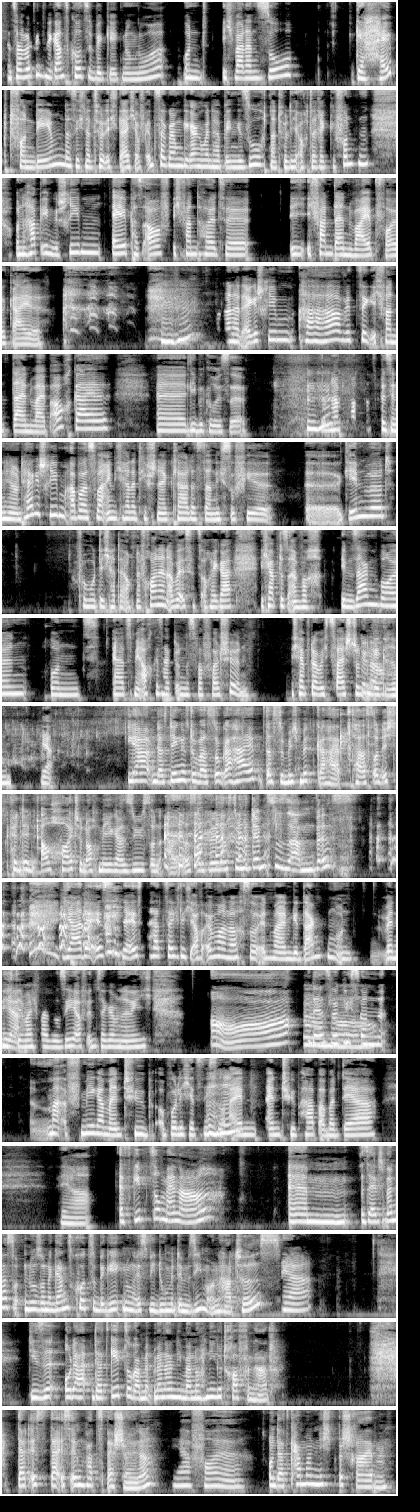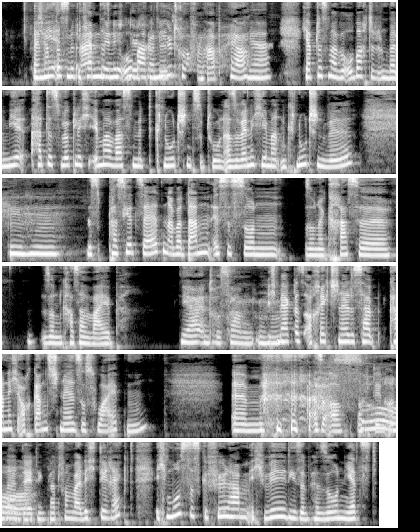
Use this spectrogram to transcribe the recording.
Es war wirklich eine ganz kurze Begegnung nur. Und ich war dann so gehypt von dem, dass ich natürlich gleich auf Instagram gegangen bin, habe ihn gesucht, natürlich auch direkt gefunden und habe ihm geschrieben, ey, pass auf, ich fand heute, ich, ich fand deinen Vibe voll geil. Mhm. Und dann hat er geschrieben, haha, witzig, ich fand deinen Vibe auch geil. Äh, liebe Grüße. Dann Mhm. haben wir kurz ein bisschen hin und her geschrieben, aber es war eigentlich relativ schnell klar, dass da nicht so viel äh, gehen wird. Vermutlich hat er auch eine Freundin, aber ist jetzt auch egal. Ich habe das einfach ihm sagen wollen und er hat es mir auch gesagt und es war voll schön. Ich habe, glaube ich, zwei Stunden Genau. gegrinst. Ja, und das Ding ist, du warst so gehypt, dass du mich mitgehypt hast. Und ich finde den auch heute noch mega süß und alles und will, dass du mit dem zusammen bist. Ja, der ist, der ist tatsächlich auch immer noch so in meinen Gedanken und wenn ich Ja. den manchmal so sehe auf Instagram, dann denke ich, oh, der ist wirklich so ein ma- mega mein Typ, obwohl ich jetzt nicht so Mhm. einen, einen Typ habe, aber der, ja, Es gibt so Männer, ähm, selbst wenn das so, nur so eine ganz kurze Begegnung ist, wie du mit dem Simon hattest, ja, diese, oder das geht sogar mit Männern, die man noch nie getroffen hat. Das ist, da ist irgendwas special, ne? ja, voll. Und das kann man nicht beschreiben. Bei ich mir habe das ist- mit hab einem, den, ich, den ich noch nie getroffen habe. Ja. Ja, ich habe das mal beobachtet und bei mir hat es wirklich immer was mit Knutschen zu tun. Also wenn ich jemanden knutschen will, Mhm. das passiert selten, aber dann ist es so ein so eine krasse, so ein krasser Vibe. Ja, interessant. Mhm. Ich merke das auch recht schnell, deshalb kann ich auch ganz schnell so swipen. Ähm, also auf, auf den so. Online-Dating-Plattformen, weil ich direkt, ich muss das Gefühl haben, ich will diese Person jetzt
